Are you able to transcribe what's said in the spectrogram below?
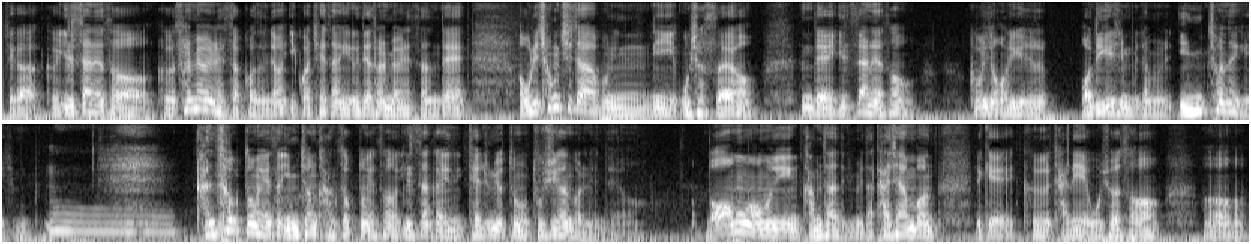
제가 그 일산에서 그 설명을 했었거든요. 이과 최상위 의대 설명을 했었는데 어, 우리 청취자분이 오셨어요. 근데 일산에서 그분이 어디 계신 어디 계신 분이냐면 인천에 계신 분. 오. 간석동에서 인천 강석동에서 일산까지 대중교통 2시간 걸린대요. 너무 어머니 감사드립니다. 다시 한번 이렇게 그 자리에 오셔서 어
